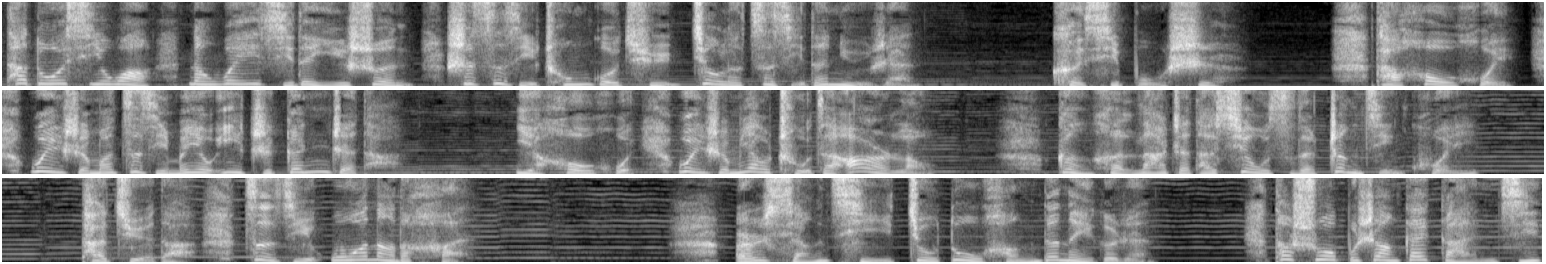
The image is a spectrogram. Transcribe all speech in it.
他多希望那危急的一瞬是自己冲过去救了自己的女人，可惜不是。他后悔为什么自己没有一直跟着他，也后悔为什么要处在二楼，更恨拉着他袖子的郑锦奎。他觉得自己窝囊的很。而想起救杜恒的那个人，他说不上该感激、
